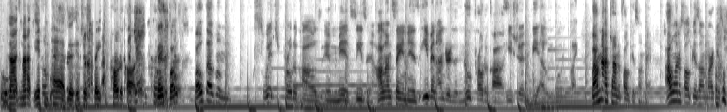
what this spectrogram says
Not not if he passed. It, it just states the protocol that he couldn't. They return. both both of them switch protocols in mid-season. All I'm saying is, even under the new protocol, he shouldn't be eligible to play. But I'm not trying to focus on that. I want to focus on Marcus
